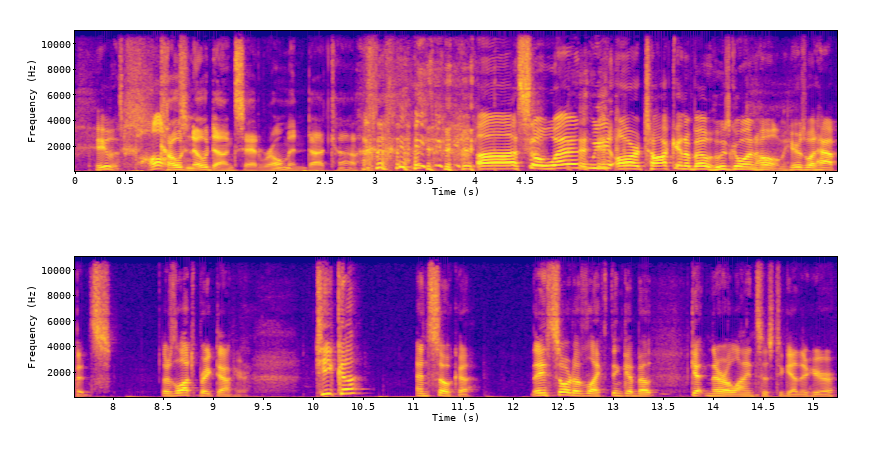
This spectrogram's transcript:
He was pumped. code no dunks at roman.com. Uh, so when we are talking about who's going home, here's what happens. There's a lot to break down here. Tika and Soka, they sort of like think about getting their alliances together here.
